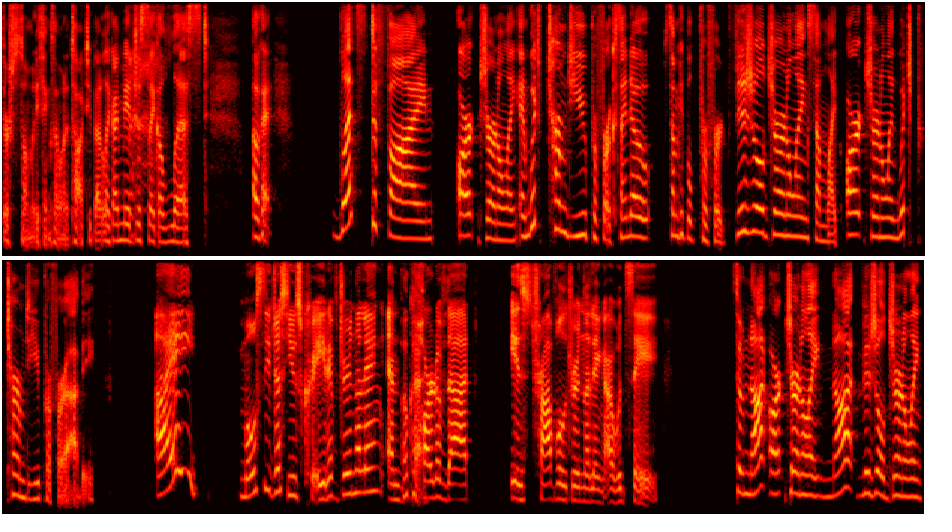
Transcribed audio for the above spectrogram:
there's so many things I want to talk to you about. Like I made just like a list. Okay. Let's define art journaling and which term do you prefer? Because I know some people prefer visual journaling, some like art journaling. Which term do you prefer, Abbey? I mostly just use creative journaling, and okay. part of that is travel journaling, I would say. So not art journaling, not visual journaling,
